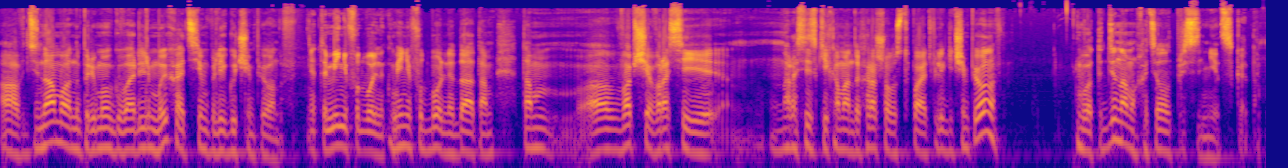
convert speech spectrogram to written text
А в «Динамо» напрямую говорили, мы хотим в Лигу чемпионов. Это мини-футбольный клуб? Мини-футбольный, да. Там, там а, вообще в России российские команды хорошо выступают в Лиге чемпионов. Вот, и «Динамо» хотела присоединиться к этому.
